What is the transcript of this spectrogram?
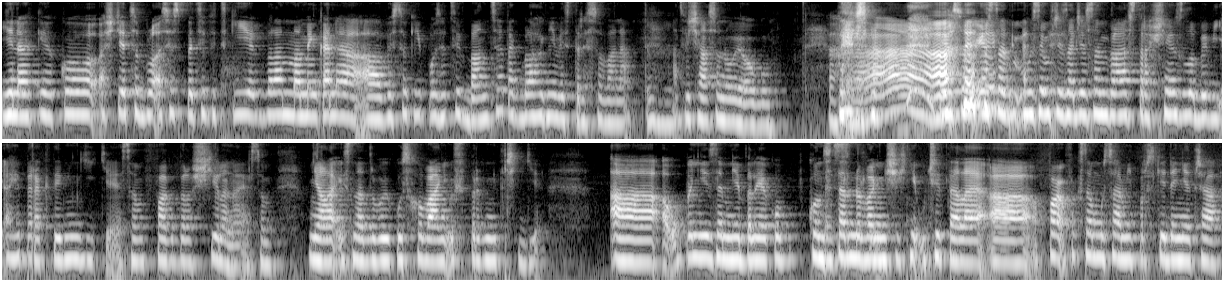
Jinak jako ještě co bylo asi specifický, jak byla maminka na vysoké pozici v bance, tak byla hodně vystresovaná mm-hmm. a cvičila se mnou jogu. Takže já, jsem, já jsem, musím přiznat, že jsem byla strašně zlobivý a hyperaktivní dítě. Já jsem fakt byla šílená. Já jsem měla i snad dvojku schování už v první třídě. A, a úplně ze mě byli jako konsternovaní všichni učitelé a fakt, fakt jsem musela mít prostě denně třeba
